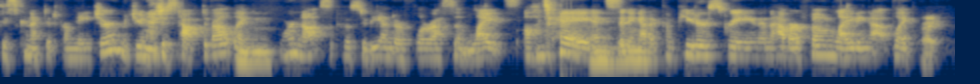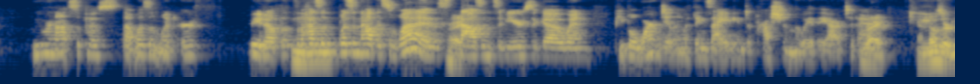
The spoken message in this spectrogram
disconnected from nature, which you and I just talked about, like Mhm. we're not supposed to be under fluorescent lights all day and Mhm. sitting at a computer screen and have our phone lighting up. Like Right. we were not supposed. That wasn't what Earth. You know, that Mhm. hasn't wasn't how this was Right. thousands of years ago when people weren't dealing with anxiety and depression the way they are today. Right. And those are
